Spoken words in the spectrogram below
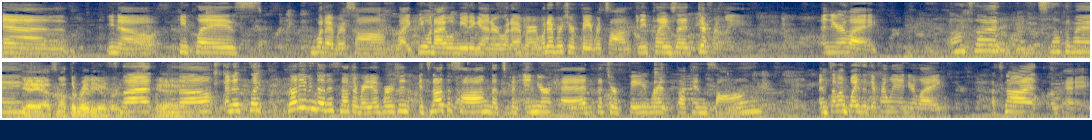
and you know he plays whatever song, like "You and I Will Meet Again" or whatever, whatever's your favorite song, and he plays it differently, and you're like, "Oh, it's not, it's not the way." yeah yeah it's not the radio version It's Not yeah, yeah. no, and it's like not even that it's not the radio version. It's not the song that's been in your head. That's your favorite fucking song, and someone plays it differently, and you're like, that's not okay,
